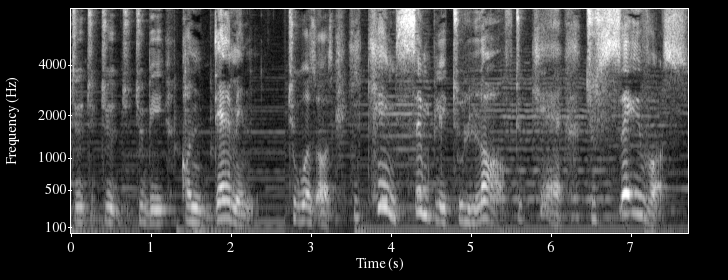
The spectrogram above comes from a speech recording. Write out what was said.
to, to, to, to be condemning towards us. He came simply to love, to care, to save us.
